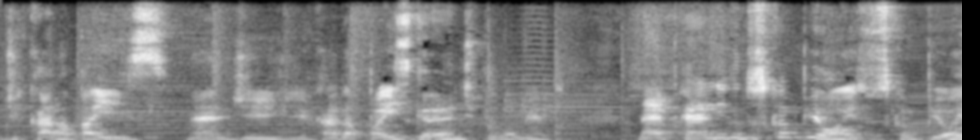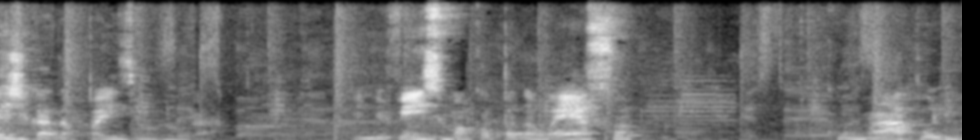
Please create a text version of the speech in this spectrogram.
de cada país, né? De, de cada país grande, pelo menos. Na época era a Liga dos Campeões, os campeões de cada país iam jogar. Ele vence uma Copa da UEFA com o Napoli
